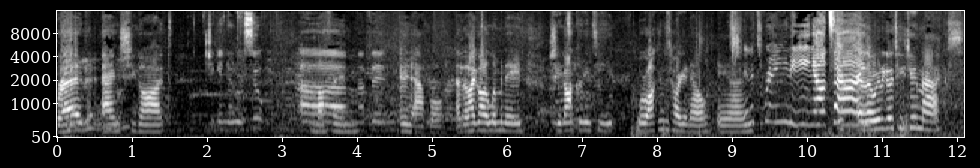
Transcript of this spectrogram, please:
bread. And she got Chicken noodle soup. muffin Muffin. and an apple. And then I got a lemonade. She got green tea. We're walking to Target now, And and it's raining outside. and then we're gonna go TJ Maxx.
